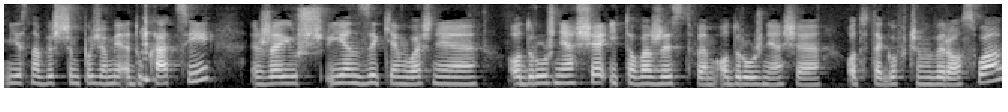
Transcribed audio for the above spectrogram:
y, jest na wyższym poziomie edukacji, że już językiem właśnie odróżnia się i towarzystwem odróżnia się od tego, w czym wyrosła,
